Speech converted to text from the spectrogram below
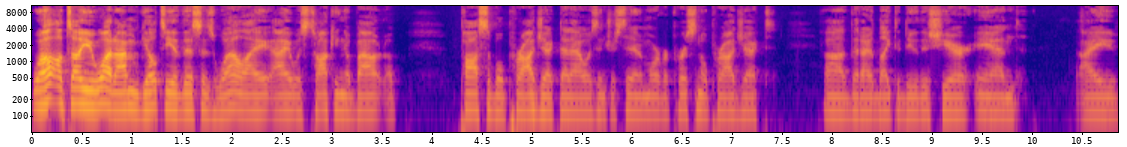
Well, I'll tell you what, I'm guilty of this as well. I, I was talking about a possible project that I was interested in, more of a personal project uh, that I'd like to do this year, and I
